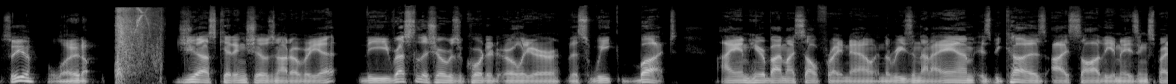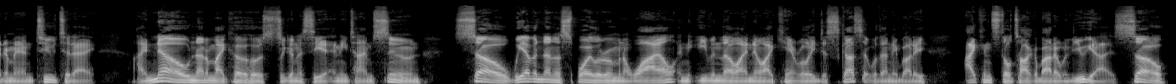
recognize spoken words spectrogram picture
See ya. Later. Just kidding. Show's not over yet. The rest of the show was recorded earlier this week, but I am here by myself right now. And the reason that I am is because I saw The Amazing Spider-Man 2 today. I know none of my co-hosts are going to see it anytime soon. So we haven't done a spoiler room in a while. And even though I know I can't really discuss it with anybody, I can still talk about it with you guys. So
